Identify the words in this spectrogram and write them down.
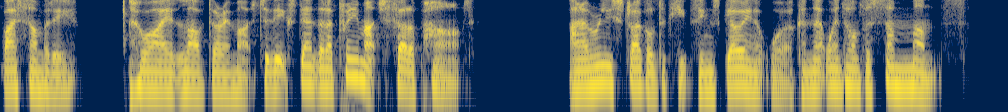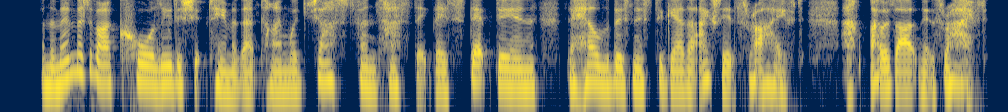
by somebody who I loved very much to the extent that I pretty much fell apart. And I really struggled to keep things going at work, and that went on for some months. And the members of our core leadership team at that time were just fantastic. They stepped in, they held the business together. Actually, it thrived. I was out and it thrived.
